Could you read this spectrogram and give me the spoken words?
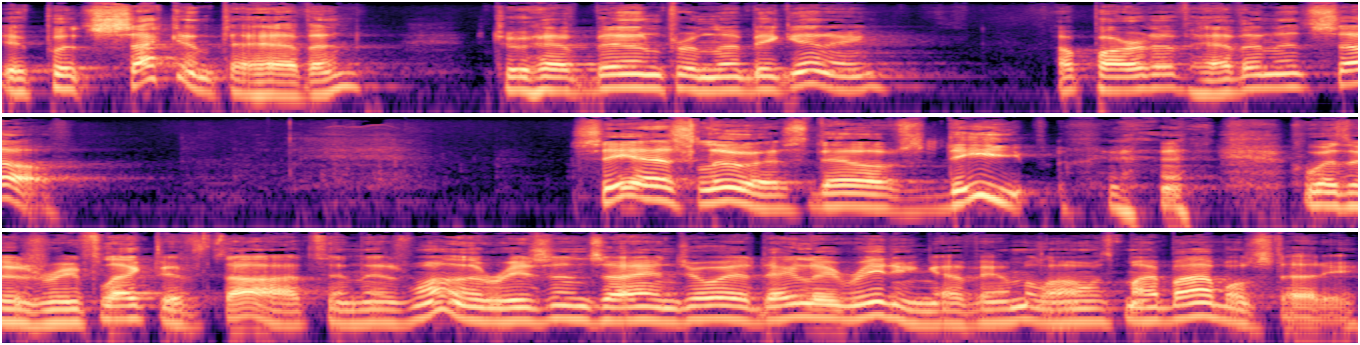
if put second to heaven, to have been from the beginning a part of heaven itself. C.S. Lewis delves deep with his reflective thoughts, and is one of the reasons I enjoy a daily reading of him along with my Bible study.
